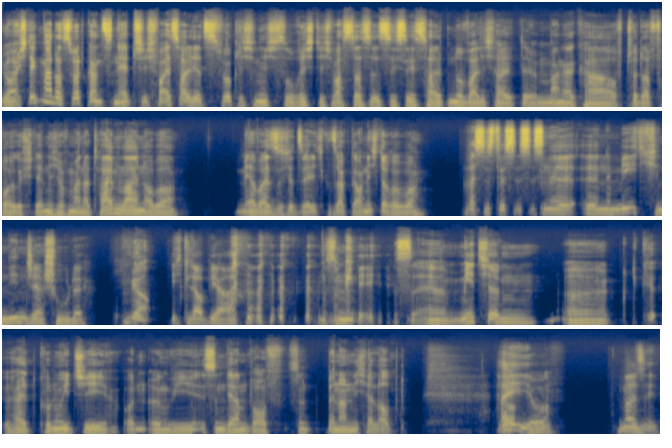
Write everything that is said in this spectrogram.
Ja, ich denke mal, das wird ganz nett. Ich weiß halt jetzt wirklich nicht so richtig, was das ist. Ich sehe es halt nur, weil ich halt dem Mangaka auf Twitter folge, ständig auf meiner Timeline, aber mehr weiß ich jetzt ehrlich gesagt auch nicht darüber. Was ist das? Es ist eine, äh, eine Mädchen-Ninja-Schule. Ja. Ich glaube ja. Ist ein okay. ist, äh, Mädchen, äh, halt Konoichi und irgendwie ist in deren Dorf sind Männer nicht erlaubt. Ja. Hey, jo. Mal sehen.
